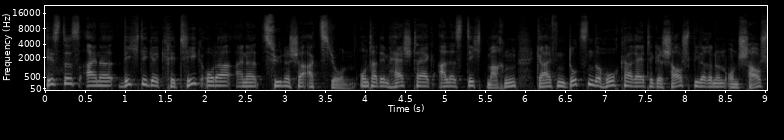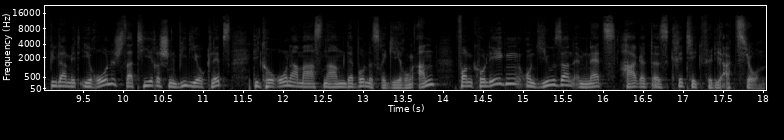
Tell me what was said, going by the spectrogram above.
Ist es eine wichtige Kritik oder eine zynische Aktion? Unter dem Hashtag alles dicht machen greifen Dutzende hochkarätige Schauspielerinnen und Schauspieler mit ironisch-satirischen Videoclips die Corona-Maßnahmen der Bundesregierung an. Von Kollegen und Usern im Netz hagelt es Kritik für die Aktion.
